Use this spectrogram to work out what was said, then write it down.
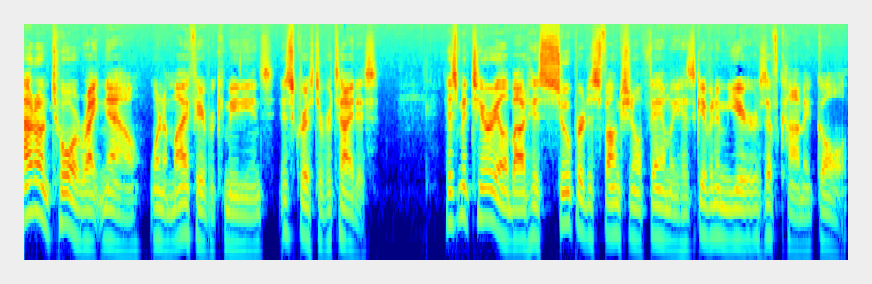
Out on tour right now, one of my favorite comedians is Christopher Titus. His material about his super dysfunctional family has given him years of comic gold.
